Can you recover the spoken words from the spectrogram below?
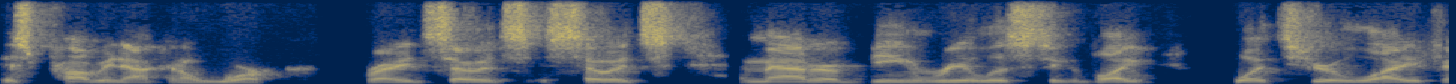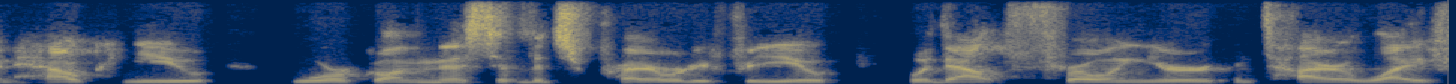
is probably not going to work. Right. So it's, so it's a matter of being realistic of like, what's your life and how can you work on this if it's a priority for you without throwing your entire life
